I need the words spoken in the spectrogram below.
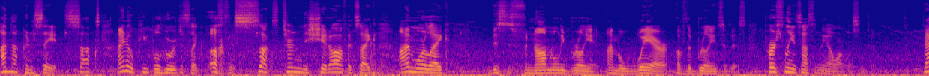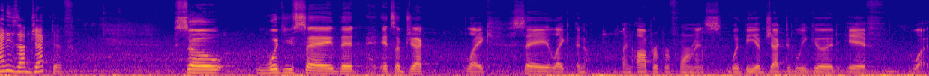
I'm not to say it sucks. I know people who are just like, ugh, this sucks, turn this shit off. It's like, I'm more like, this is phenomenally brilliant. I'm aware of the brilliance of this. Personally, it's not something I want to listen to. That is objective. So, would you say that it's object, like, say, like an an opera performance would be objectively good if what?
